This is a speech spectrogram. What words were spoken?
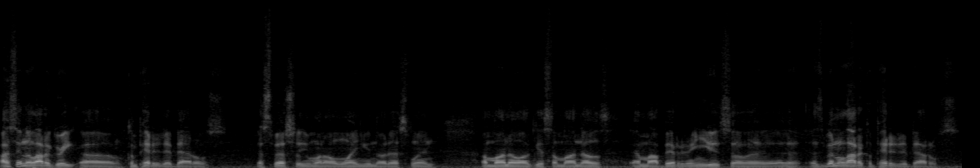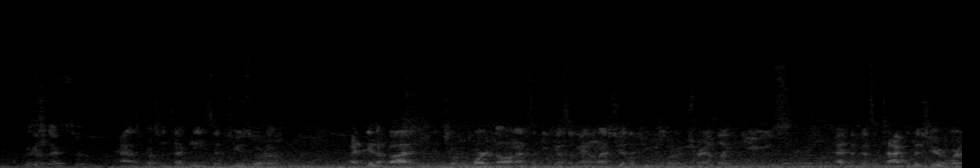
I've seen a lot of great uh, competitive battles, especially one on one. You know, that's when a mano against a mano. Am I better than you? So uh, it's been a lot of competitive battles. Chris, there's certain pass rushing techniques that you sort of identified and sort of worked on as a defensive end last year that you can sort of translate and use at defensive tackle this year, where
